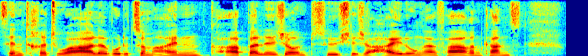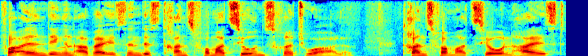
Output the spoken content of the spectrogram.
sind Rituale, wo du zum einen körperliche und psychische Heilung erfahren kannst, vor allen Dingen aber sind es Transformationsrituale. Transformation heißt,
